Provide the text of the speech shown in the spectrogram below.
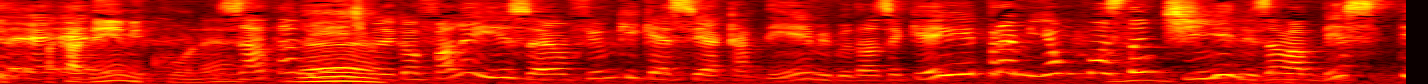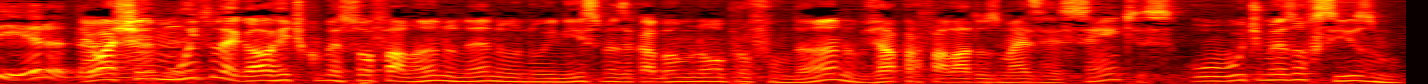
ele é- acadêmico, né? Exatamente, É. mas o que eu falo é isso. É um filme que quer ser acadêmico, tal, não sei o quê, e pra mim é um Constantine, sabe? Uma besteira. Eu danada. achei muito legal, a gente começou falando né, no, no início, mas acabamos não aprofundando, já pra falar dos mais recentes, o último exorcismo.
